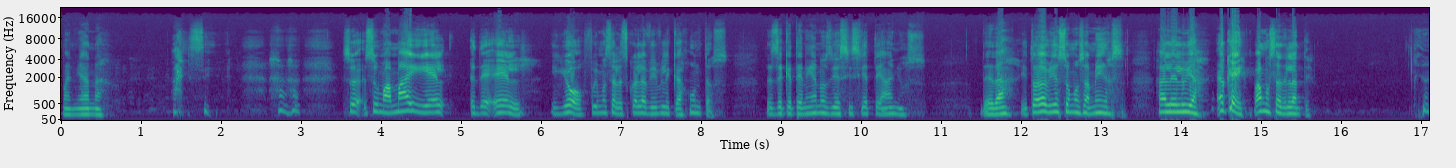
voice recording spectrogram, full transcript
mañana. Ay, sí. Su, mamá y él, de él y yo fuimos a la escuela bíblica juntos desde que teníamos 17 años de edad y todavía somos amigas. Aleluya. Ok, vamos adelante.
